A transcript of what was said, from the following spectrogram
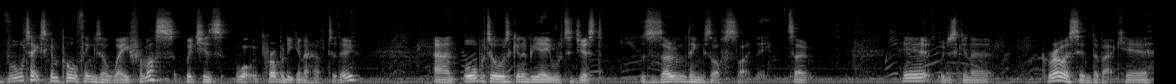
Vortex can pull things away from us, which is what we're probably going to have to do. And Orbital is going to be able to just zone things off slightly. So here we're just going to grow a Cinder back here.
